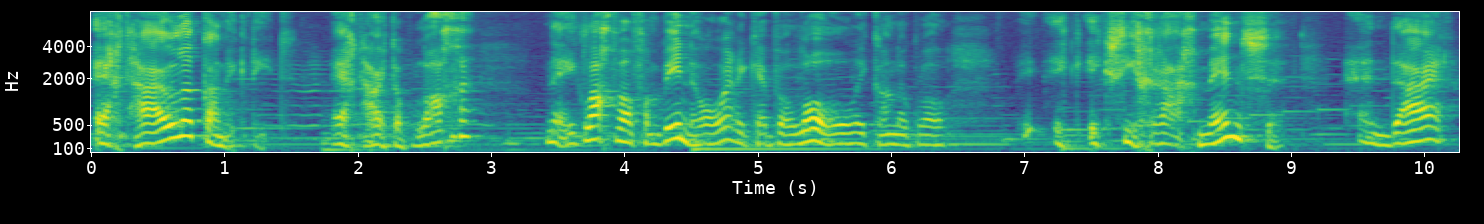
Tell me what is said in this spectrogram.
Echt huilen kan ik niet. Echt hardop lachen. Nee, ik lach wel van binnen hoor. Ik heb wel lol. Ik kan ook wel... Ik, ik zie graag mensen. En daar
